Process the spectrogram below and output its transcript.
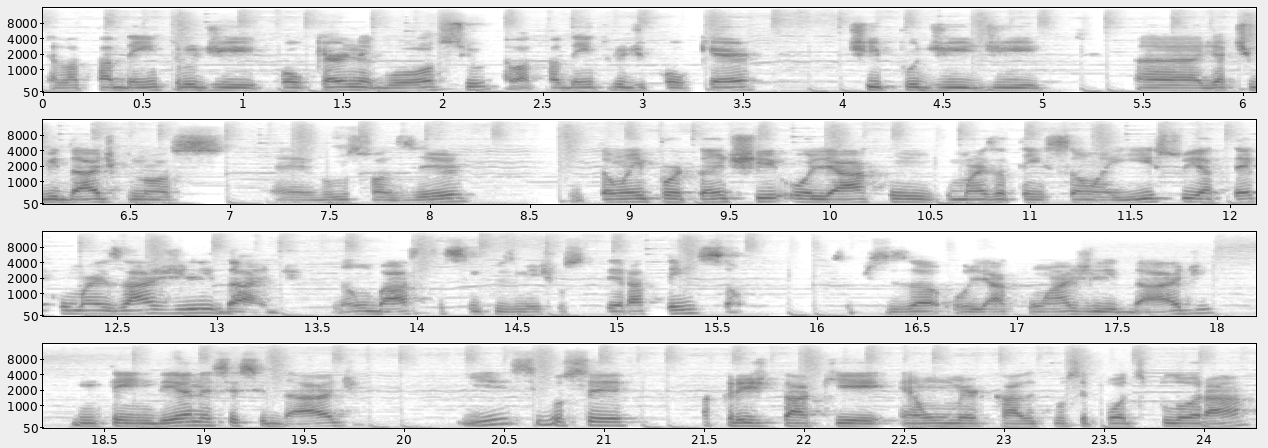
ela está dentro de qualquer negócio, ela está dentro de qualquer tipo de, de, uh, de atividade que nós é, vamos fazer. Então é importante olhar com, com, mais atenção a isso e até com mais agilidade. Não basta simplesmente você ter atenção. Você precisa olhar com agilidade, entender a necessidade e se você acreditar que é um mercado que você pode explorar,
